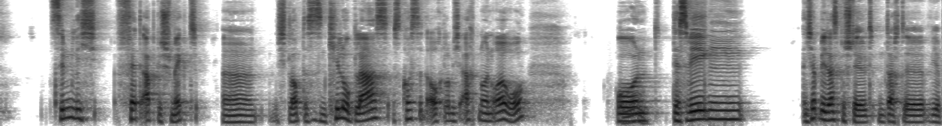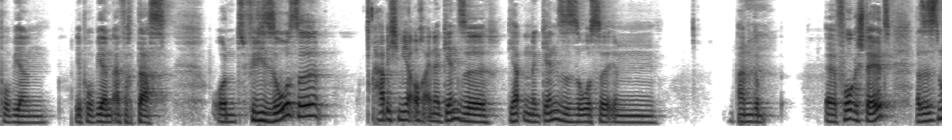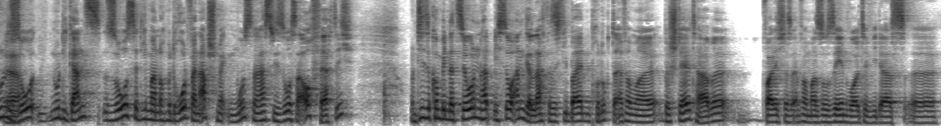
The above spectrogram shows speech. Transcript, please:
ziemlich fett abgeschmeckt. Äh, ich glaube, das ist ein Kilo Glas. Es kostet auch, glaube ich, 8, 9 Euro. Und deswegen, ich habe mir das bestellt und dachte, wir probieren, wir probieren einfach das. Und für die Soße habe ich mir auch eine Gänse, die hatten eine Gänsesoße im ange, äh, vorgestellt. Also es ist nur, Ja. so nur die Ganzsoße, die man noch mit Rotwein abschmecken muss. Dann hast du die Soße auch fertig. Und diese Kombination hat mich so angelacht, dass ich die beiden Produkte einfach mal bestellt habe, weil ich das einfach mal so sehen wollte, wie das äh,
